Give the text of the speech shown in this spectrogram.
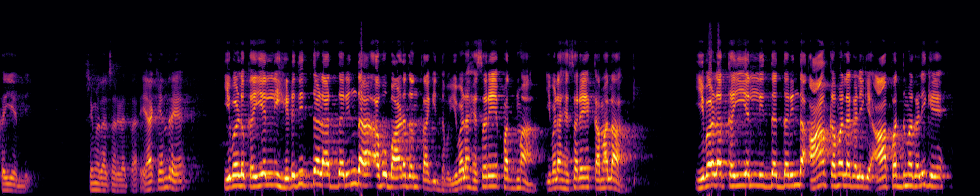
ಕೈಯಲ್ಲಿ. ಶ್ರೀಮದಾಚಾರ್ಯ ಹೇಳ್ತಾರೆ, ಯಾಕೆಂದ್ರೆ ಇವಳು ಕೈಯಲ್ಲಿ ಹಿಡಿದಿದ್ದಳಾದ್ದರಿಂದ ಅವು ಬಾಡದಂತಾಗಿದ್ದವು. ಇವಳ ಹೆಸರೇ ಪದ್ಮ, ಇವಳ ಹೆಸರೇ ಕಮಲ ಇವಳ ಕೈಯಲ್ಲಿದ್ದದ್ದರಿಂದ ಆ ಕಮಲಗಳಿಗೆ, ಆ ಪದ್ಮಗಳಿಗೆ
